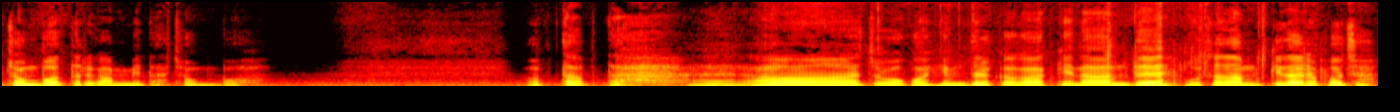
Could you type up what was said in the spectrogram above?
존버 들어갑니다, 존버. 없다, 없다. 예, 아, 조금 힘들 것 같긴 한데, 우선 한번 기다려 보자.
